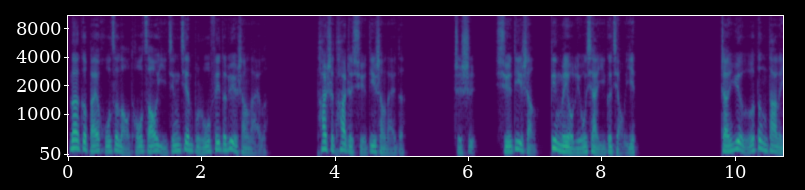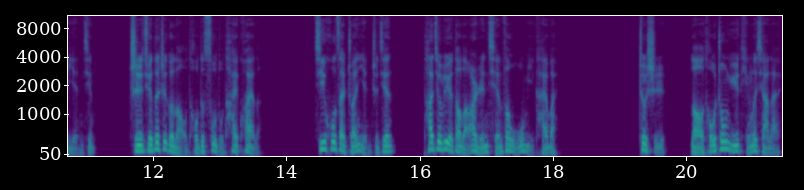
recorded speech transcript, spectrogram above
那个白胡子老头早已经健步如飞的掠上来了，他是踏着雪地上来的，只是雪地上并没有留下一个脚印。展月娥瞪大了眼睛，只觉得这个老头的速度太快了，几乎在转眼之间，他就掠到了二人前方五米开外。这时，老头终于停了下来，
